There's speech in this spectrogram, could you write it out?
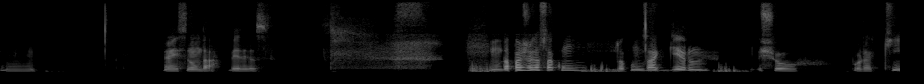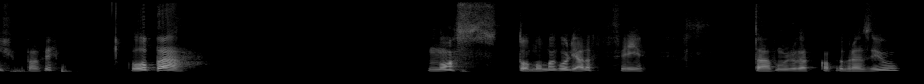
Hum. Esse não dá, beleza. Não dá pra jogar só com, só com um zagueiro, né? Deixa eu por aqui pra ver. Opa! Nossa, tomou uma goleada feia. Tá, vamos jogar Copa do Brasil.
